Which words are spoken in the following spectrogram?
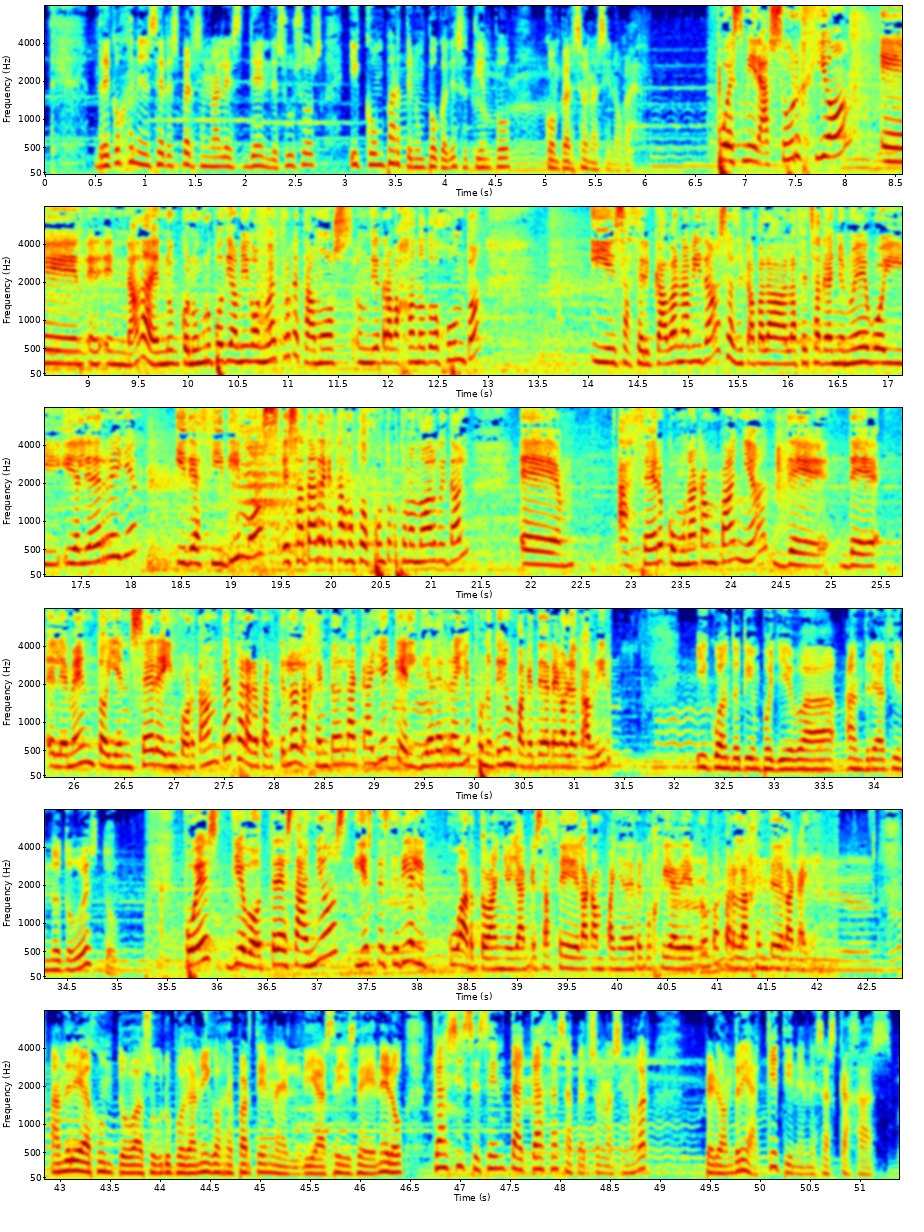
recogen en seres personales ya en desusos y comparten un poco de su tiempo con personas sin hogar. Pues mira, surgió en, en- en nada, en un- con un grupo de amigos nuestros que estábamos un día trabajando todos juntos y se acercaba Navidad, se acercaba la, la fecha de Año Nuevo y, y el Día de Reyes y decidimos, esa tarde que estábamos todos juntos pues, tomando algo y tal, eh, hacer como una campaña de, de elementos y enseres importantes para repartirlo a la gente de la calle que el Día de Reyes pues no tiene un paquete de regalo que abrir. ¿Y cuánto tiempo lleva Andrea haciendo todo esto? Pues llevo tres años y este sería el cuarto año ya que se hace la campaña de recogida de ropa para la gente de la calle. Andrea junto a su grupo de amigos reparten el día 6 de enero casi 60 cajas a personas sin hogar. Pero Andrea, ¿qué tienen esas cajas?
